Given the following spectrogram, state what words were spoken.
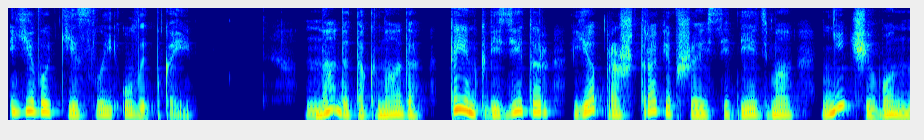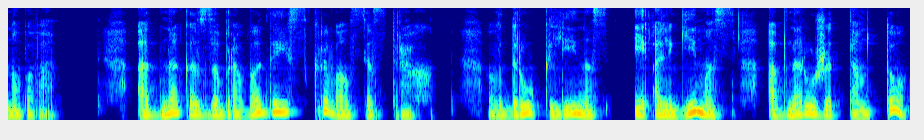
его кислой улыбкой. «Надо так надо. Ты инквизитор, я проштрафившаяся ведьма. Ничего нового». Однако за бравадой скрывался страх. Вдруг Линос и Альгимас обнаружат там то,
